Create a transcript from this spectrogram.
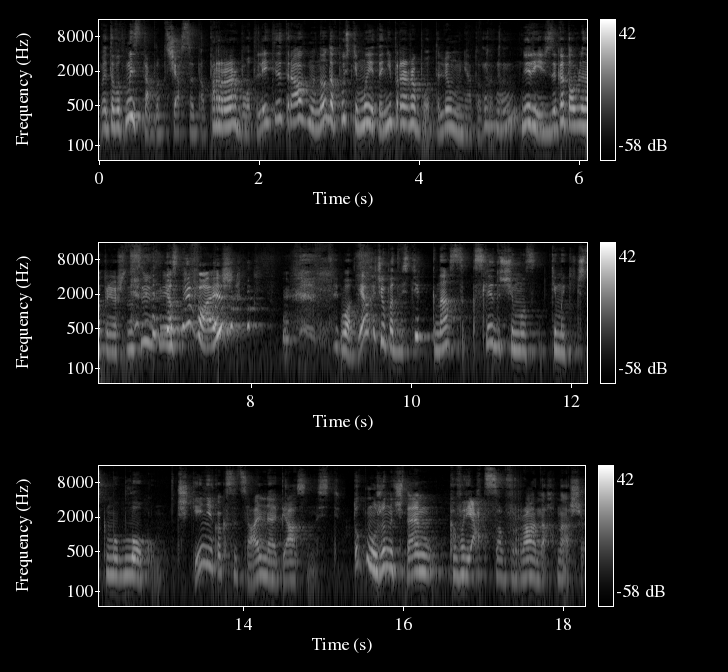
это вот мы там вот сейчас это проработали эти травмы, но, допустим, мы это не проработали, у меня тут uh-huh. это, речь заготовлена, понимаешь, что ты не успеваешь. Вот, я хочу подвести к нас к следующему тематическому блоку. Чтение как социальная обязанность. Тут мы уже начинаем ковыряться в ранах наших.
